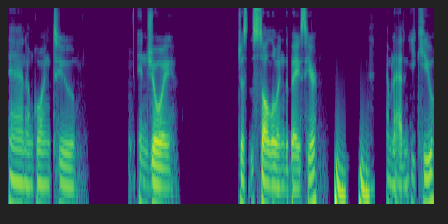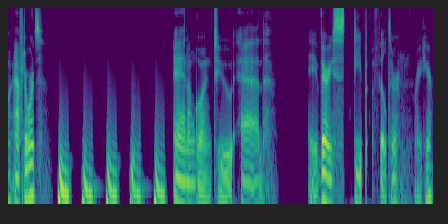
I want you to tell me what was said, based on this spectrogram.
And I'm going to enjoy just soloing the bass here. I'm going to add an EQ afterwards. And I'm going to add a very steep filter right here.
